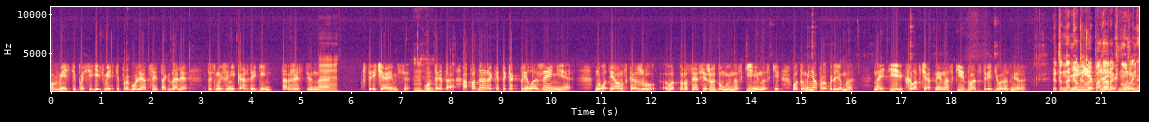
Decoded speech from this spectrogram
вместе посидеть, вместе прогуляться и так далее. То есть мы же не каждый день торжественно Мгм. Встречаемся. Мгм. Вот это. А подарок это как приложение. Ну вот я вам скажу, вот просто я сижу и думаю, носки, не носки. Вот у меня проблема найти хлопчатные носки 23 размера. Это намек, И какой если подарок нужен.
